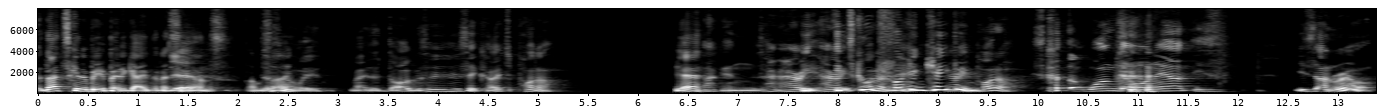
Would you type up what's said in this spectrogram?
That's going to be a better game than it sounds. I'm saying. definitely. Mate, the dogs. Who, who's their coach? Potter. Yeah. Fucking Harry. He- Harry. he's good. Potter, Fucking keep Harry him. Potter. He's got the one going out. He's he's unreal.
